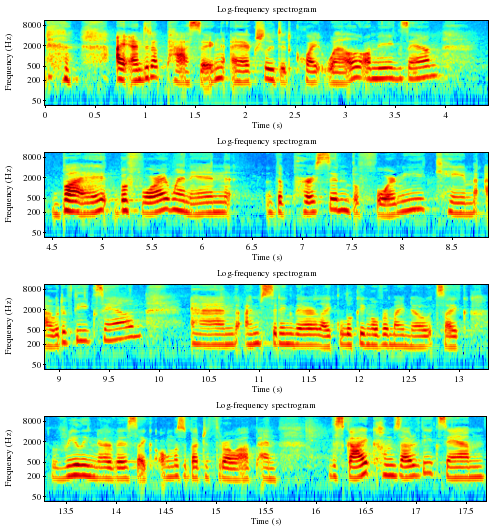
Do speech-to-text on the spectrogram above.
I ended up passing. I actually did quite well on the exam, but before I went in, the person before me came out of the exam and I'm sitting there like looking over my notes, like really nervous, like almost about to throw up. And this guy comes out of the exam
